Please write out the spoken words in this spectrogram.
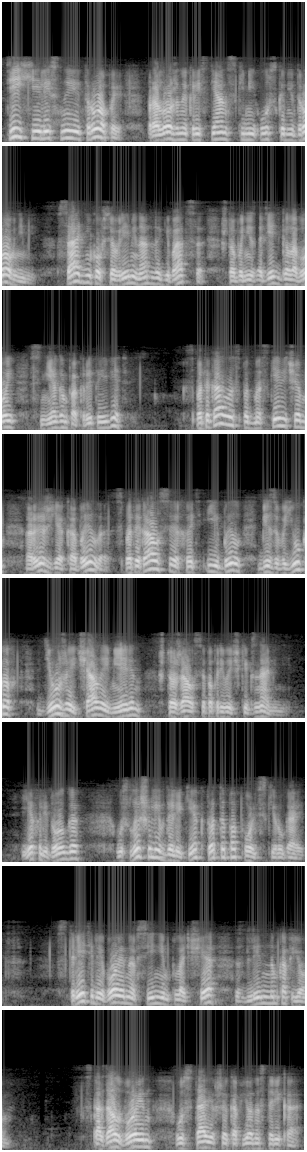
Тихие лесные тропы проложены крестьянскими узкими дровнями. Всаднику все время надо догибаться, чтобы не задеть головой снегом покрытые ветви. Спотыкалась под Маскевичем рыжья кобыла, спотыкался, хоть и был без вьюков, дюжий чалый мерин, что жался по привычке к знамени. Ехали долго, услышали вдалеке кто-то по-польски ругается. Встретили воина в синем плаще с длинным копьем. Сказал воин, уставивший копье на старика:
